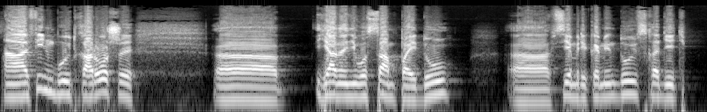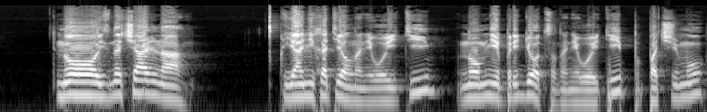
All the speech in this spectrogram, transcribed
А, фильм будет хороший. А, я на него сам пойду. А, всем рекомендую сходить. Но изначально я не хотел на него идти, но мне придется на него идти. Почему?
